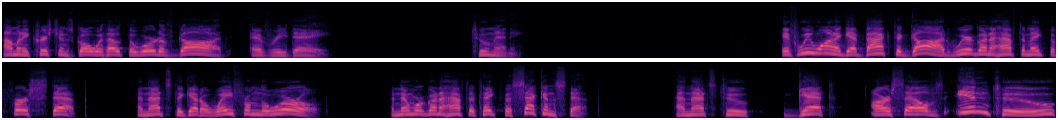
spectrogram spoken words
How many Christians go without the Word of God every day? Too many. If we want to get back to God, we're going to have to make the first step, and that's to get away from the world. And then we're going to have to take the second step, and that's to get ourselves into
